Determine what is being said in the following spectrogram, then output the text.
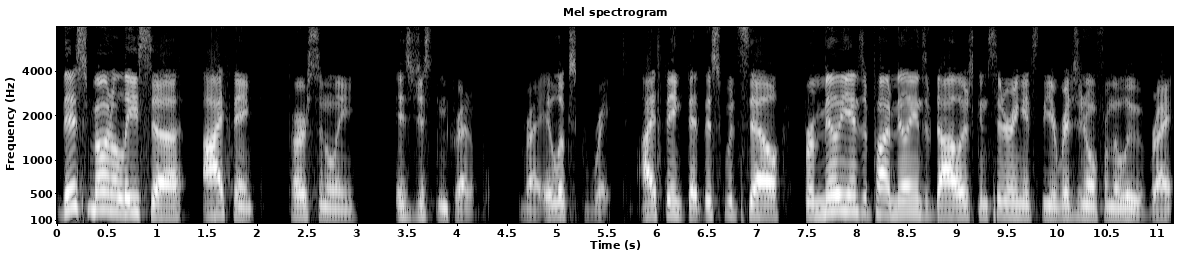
this Mona Lisa, I think, personally is just incredible, right? It looks great. I think that this would sell for millions upon millions of dollars, considering it's the original from the Louvre, right?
